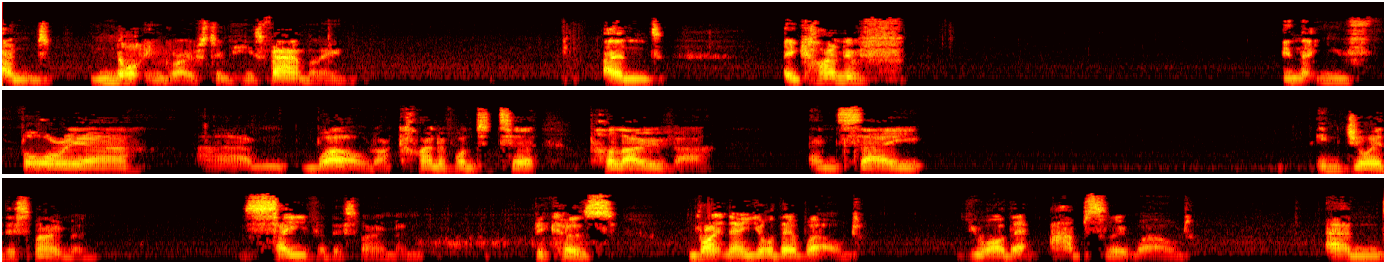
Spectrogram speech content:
and not engrossed in his family. And it kind of, in that euphoria um, world, I kind of wanted to pull over and say, enjoy this moment, savor this moment, because right now you're their world. You are their absolute world. And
